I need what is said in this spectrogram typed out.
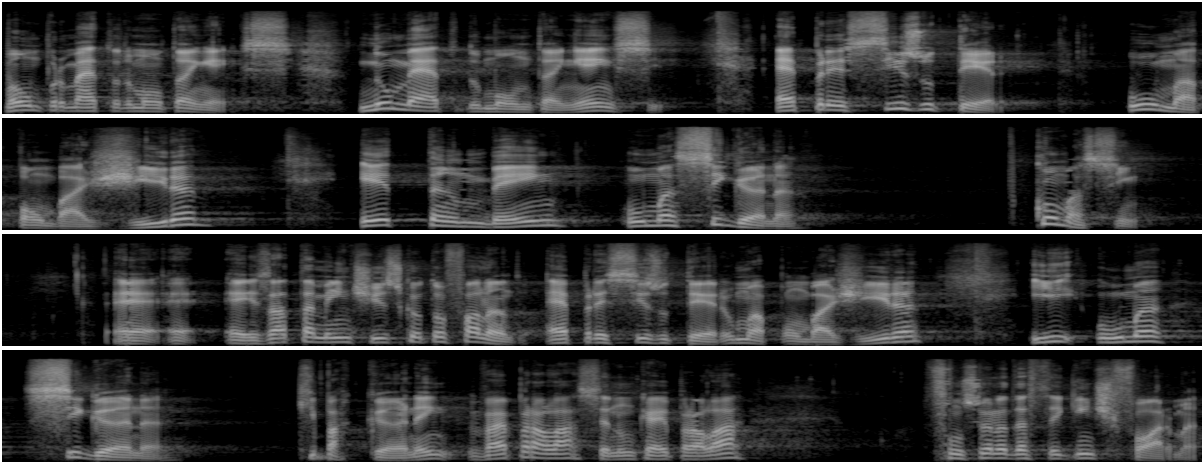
Vamos para o método montanhense. No método montanhense, é preciso ter uma pombagira e também uma cigana. Como assim? É, é, é exatamente isso que eu estou falando. É preciso ter uma pombagira e uma cigana. Que bacana, hein? Vai para lá, você não quer ir para lá? Funciona da seguinte forma.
